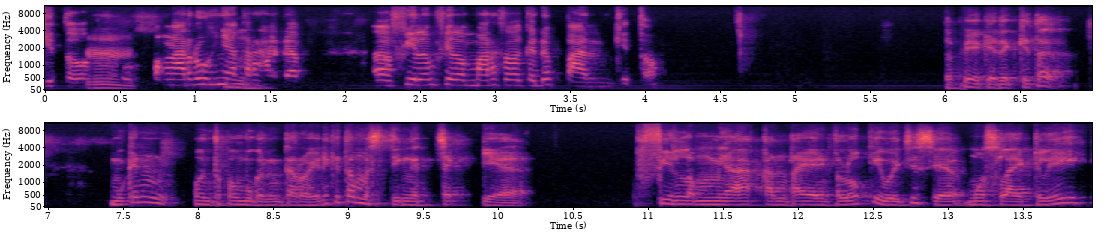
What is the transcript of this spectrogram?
gitu Hmm. pengaruhnya Hmm. terhadap uh, film-film Marvel ke depan gitu Tapi ya kita, kita mungkin untuk pembukaan teror ini kita mesti ngecek ya film yang akan tayang ke Loki which is ya most likely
